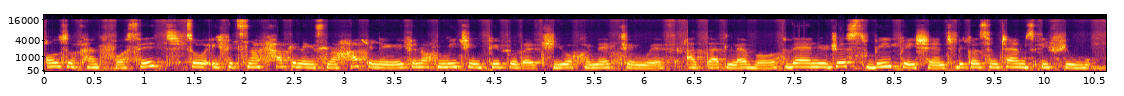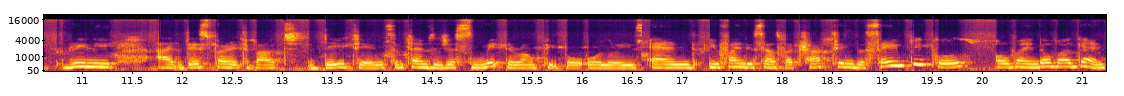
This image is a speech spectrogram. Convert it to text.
also can't force it. So if it's not happening it's not happening if you're not meeting people that you're connecting with at that level then you just be patient. Because sometimes if you really are desperate about dating sometimes you just meet the wrong people always. And you find yourself attracting the same people over and over again.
